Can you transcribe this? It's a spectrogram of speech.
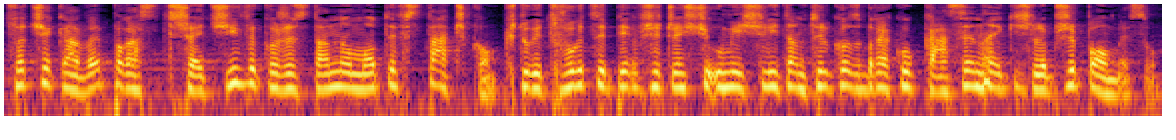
Co ciekawe, po raz trzeci wykorzystano motyw staczką, który twórcy pierwszej części umieścili tam tylko z braku kasy na jakiś lepszy pomysł.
